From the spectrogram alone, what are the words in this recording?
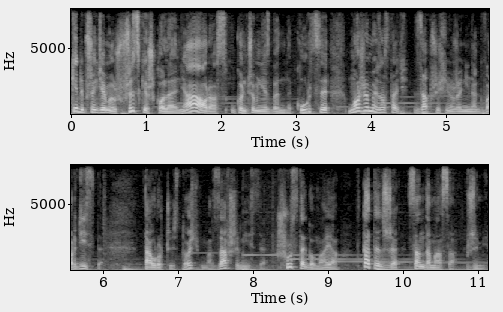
Kiedy przejdziemy już wszystkie szkolenia oraz ukończymy niezbędne kursy, możemy zostać zaprzysiężeni na gwardzistę. Ta uroczystość ma zawsze miejsce 6 maja w katedrze San Damasa w Rzymie.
